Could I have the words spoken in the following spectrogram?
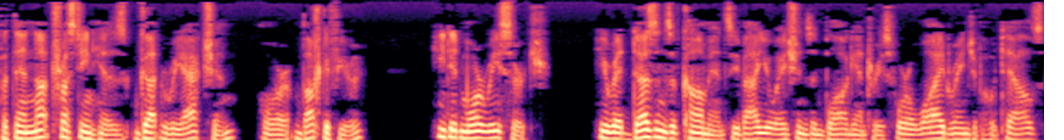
But then, not trusting his gut reaction, or Bauchgefühl, he did more research. He read dozens of comments, evaluations, and blog entries for a wide range of hotels,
